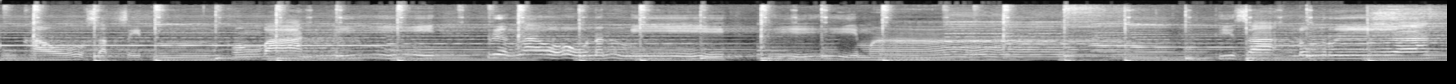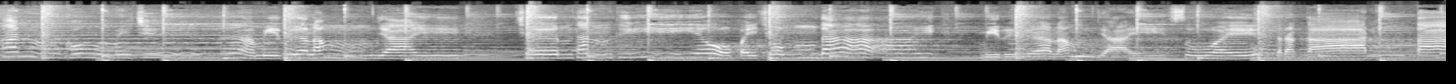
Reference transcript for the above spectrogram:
ภูเขาศักดิ์สิทธิ์ของบ้านนี้ เรื่องเล่านั้นมีที่มา ที่สะลงเรือท่านคงไม่เชื่อ มีเรือลำใหญ่ เชิญท่านเที่ยวไปชมได้ มีเรือลำใหญ่สวยตระการตา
